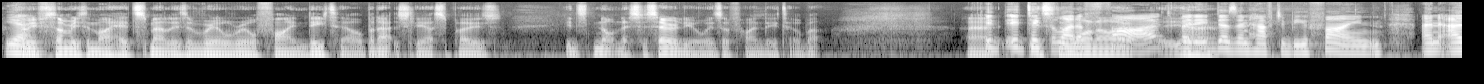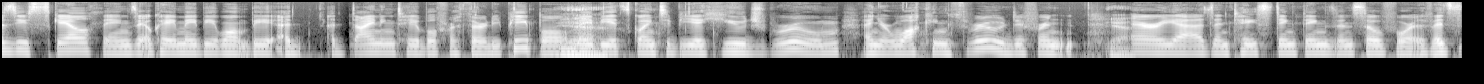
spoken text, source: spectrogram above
yeah. I mean, for some reason, my head, smell is a real, real fine detail. But actually, I suppose it's not necessarily always a fine detail. But uh, it, it takes a lot of I- thought, but it doesn't have to be fine. And as you scale things, okay, maybe it won't be a, a dining table for 30 people. Yeah. Maybe it's going to be a huge room and you're walking through different Yeah. areas and tasting things and so forth. It's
